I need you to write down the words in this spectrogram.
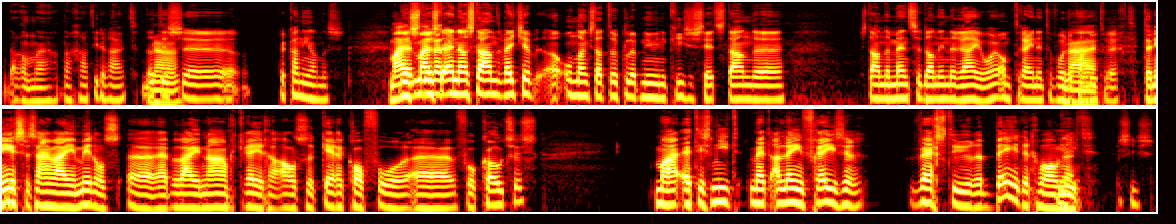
Dan, dan gaat hij eruit. Dat, Ja. is, dat kan niet anders. Maar, dus, maar dus- dat- En dan staan, weet je, ondanks dat de club nu in de crisis zit, staan de, staan de mensen dan in de rij hoor, om trainer te worden Nee. van Utrecht. ten eerste zijn wij inmiddels... eh, hebben wij een naam gekregen als kerkhof voor, eh, voor coaches. Maar het is niet met alleen Fraser wegsturen... ben je er gewoon Nee. niet. Precies.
